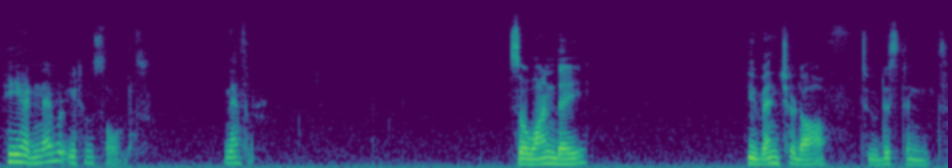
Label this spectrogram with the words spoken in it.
he had never eaten salt, never. So one day, he ventured off to distant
